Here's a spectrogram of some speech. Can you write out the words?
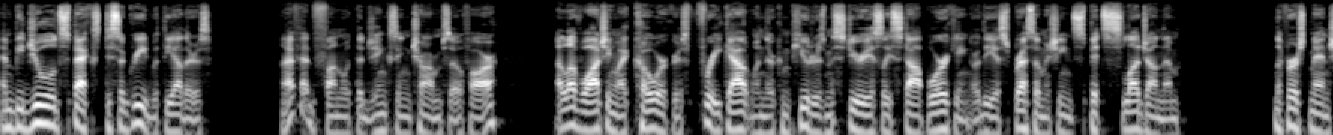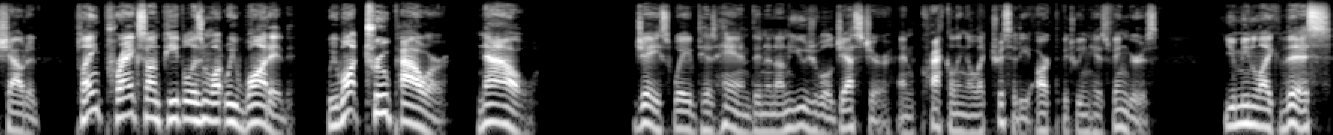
and bejeweled specs disagreed with the others. I've had fun with the jinxing charm so far. I love watching my coworkers freak out when their computers mysteriously stop working or the espresso machine spits sludge on them. The first man shouted, Playing pranks on people isn't what we wanted. We want true power. Now! Jace waved his hand in an unusual gesture, and crackling electricity arced between his fingers. You mean like this?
